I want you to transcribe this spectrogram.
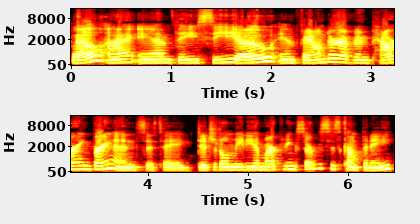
Well, I am the CEO and founder of Empowering Brands. It's a digital media marketing services company.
